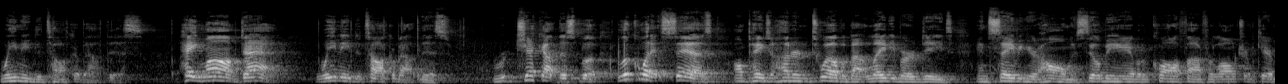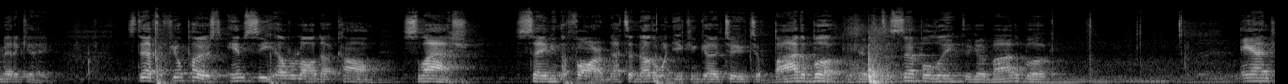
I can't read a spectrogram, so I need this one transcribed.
we need to talk about this. Hey, mom, dad, we need to talk about this. Check out this book. Look what it says on page 112 about ladybird deeds and saving your home and still being able to qualify for long term care Medicaid. Steph, if you'll post mcelderlaw.com slash saving the farm, that's another one you can go to to buy the book. Okay, that's a simple link to go buy the book. And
